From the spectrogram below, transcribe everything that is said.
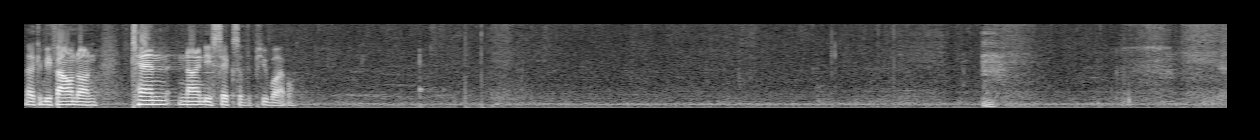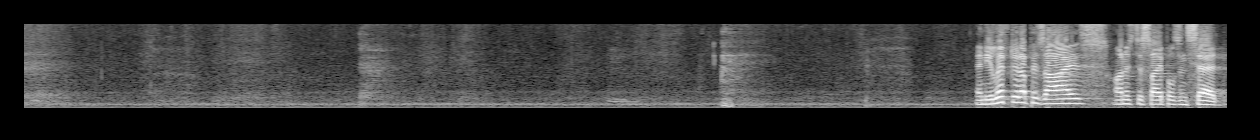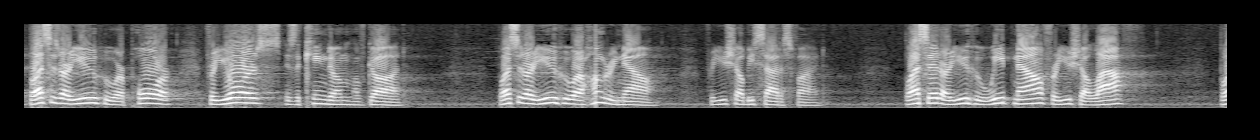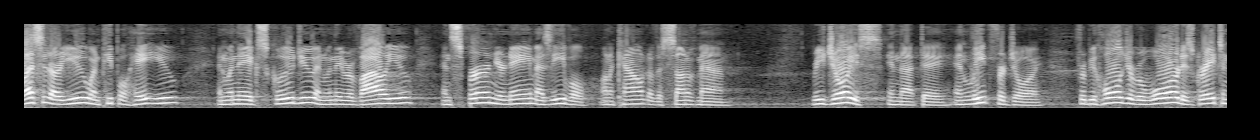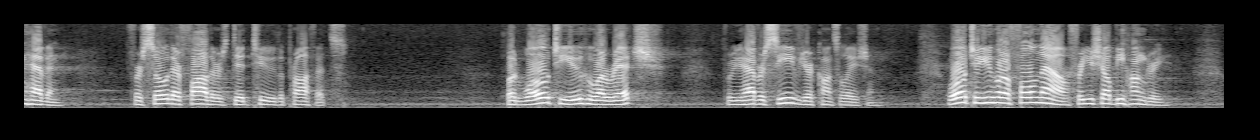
that can be found on 1096 of the Pew Bible. And he lifted up his eyes on his disciples and said, Blessed are you who are poor, for yours is the kingdom of God. Blessed are you who are hungry now, for you shall be satisfied. Blessed are you who weep now, for you shall laugh. Blessed are you when people hate you, and when they exclude you, and when they revile you, and spurn your name as evil on account of the Son of Man. Rejoice in that day and leap for joy, for behold, your reward is great in heaven, for so their fathers did to the prophets. But woe to you who are rich, for you have received your consolation. Woe to you who are full now, for you shall be hungry.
